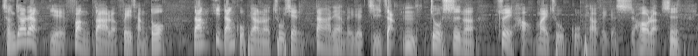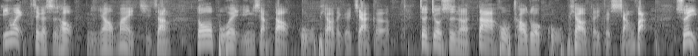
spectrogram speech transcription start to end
成交量也放大了非常多。当一档股票呢出现大量的一个急涨，嗯，就是呢最好卖出股票的一个时候了。是因为这个时候你要卖几张都不会影响到股票的一个价格，这就是呢大户操作股票的一个想法。所以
